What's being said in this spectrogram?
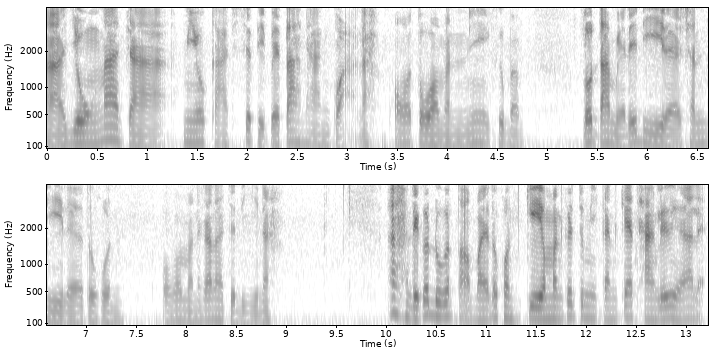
อ่ายงน่าจะมีโอกาสที่จะติดเบต้านานกว่านะ เพราะว่าตัวมันนี่คือแบบลดดาเมจได้ดีเลย ชั้นดีเลยทุกคนเพราะว่ามันก็น่าจะดีนะอะเดี๋ยวก็ดูกันต่อไปทุกคนเกมมันก็จะมีการแก้ทางเรื่อยๆแหละ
